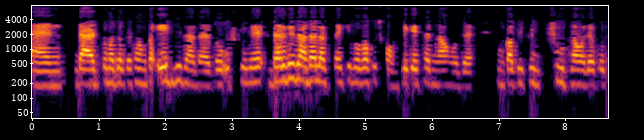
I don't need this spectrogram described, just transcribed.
एंड डैड तो मतलब कैसा उनका एज भी ज़्यादा है तो उसके लिए डर भी ज़्यादा लगता है कि बाबा कुछ कॉम्प्लिकेशन ना हो जाए उनका बीपी शूट ना हो जाए कुछ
